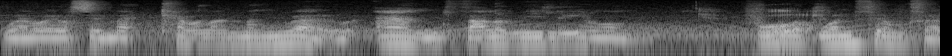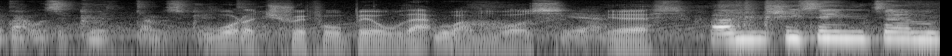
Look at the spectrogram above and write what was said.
where I also met Caroline Munro and Valerie Leon. All at one film fair. That was a good. That was good. what a triple bill that one was. yeah. Yes. Um, she seemed, um,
